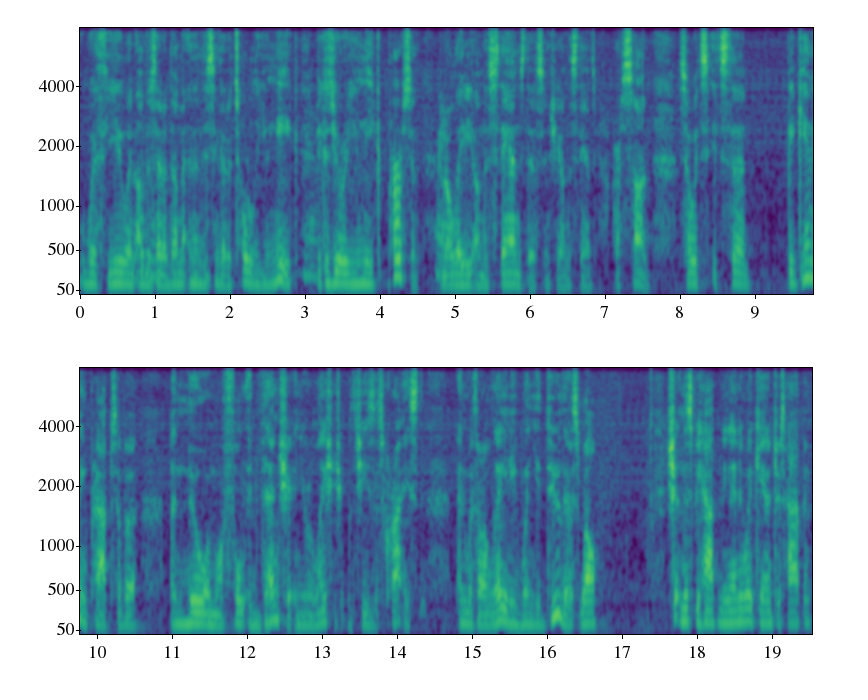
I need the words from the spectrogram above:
with you and others mm-hmm. that have done that, and then there's things that are totally unique Yeah. because you're a unique person, and Our Lady understands this, and she understands her son. So it's it's the beginning, perhaps, of a a new or more full adventure in your relationship with Jesus Christ, and with Our Lady. When you do this, well, shouldn't this be happening anyway? Can't it just happen?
